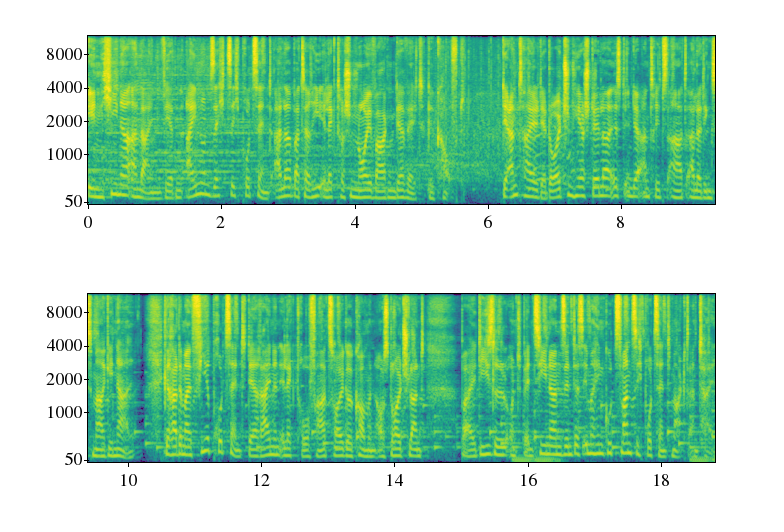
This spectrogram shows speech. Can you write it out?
In China allein werden 61 Prozent aller batterieelektrischen Neuwagen der Welt gekauft. Der Anteil der deutschen Hersteller ist in der Antriebsart allerdings marginal. Gerade mal 4% der reinen Elektrofahrzeuge kommen aus Deutschland. Bei Diesel- und Benzinern sind es immerhin gut 20% Marktanteil.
